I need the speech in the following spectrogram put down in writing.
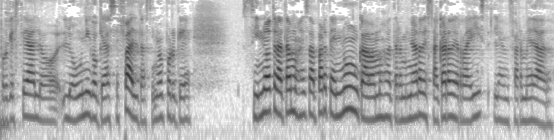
porque sea lo, lo único que hace falta, sino porque si no tratamos esa parte nunca vamos a terminar de sacar de raíz la enfermedad.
